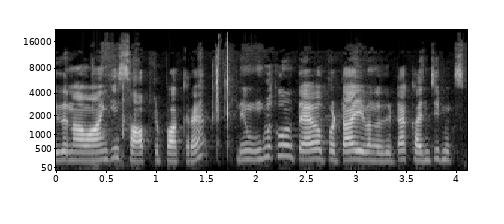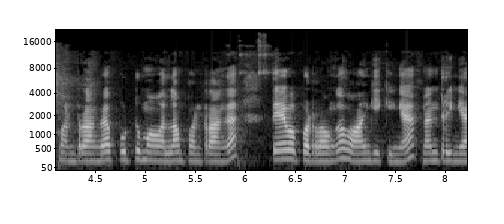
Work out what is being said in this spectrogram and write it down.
இதை நான் வாங்கி சாப்பிட்டு பார்க்குறேன். உங்களுக்கும் தேவைப்பட்டா இவங்கக்கிட்ட கஞ்சி மிக்ஸ் பண்ணுறாங்க புட்டு மாவெல்லாம் பண்ணுறாங்க தேவைப்படுறவங்க வாங்கிக்கிங்க. நன்றிங்க.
